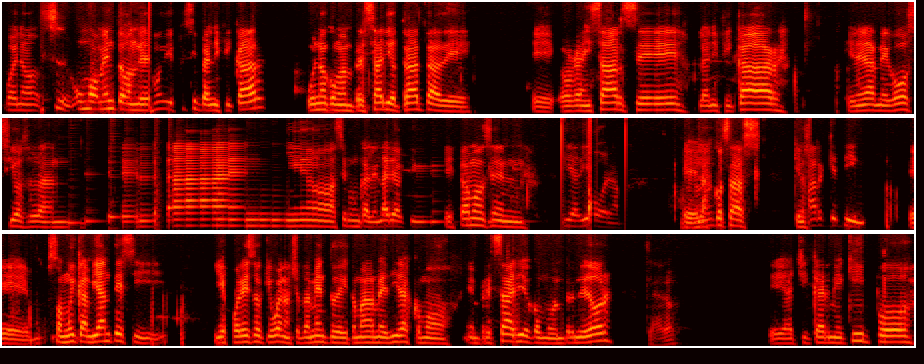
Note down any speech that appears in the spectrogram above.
Bueno, es un momento donde es muy difícil planificar. Uno como empresario trata de eh, organizarse, planificar, generar negocios durante el año, hacer un calendario. Estamos en día a día ahora. Eh, las cosas que el marketing eh, son muy cambiantes y, y, es por eso que, bueno, yo también tuve que tomar medidas como empresario, como emprendedor. Claro eh, achicar mi equipo,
